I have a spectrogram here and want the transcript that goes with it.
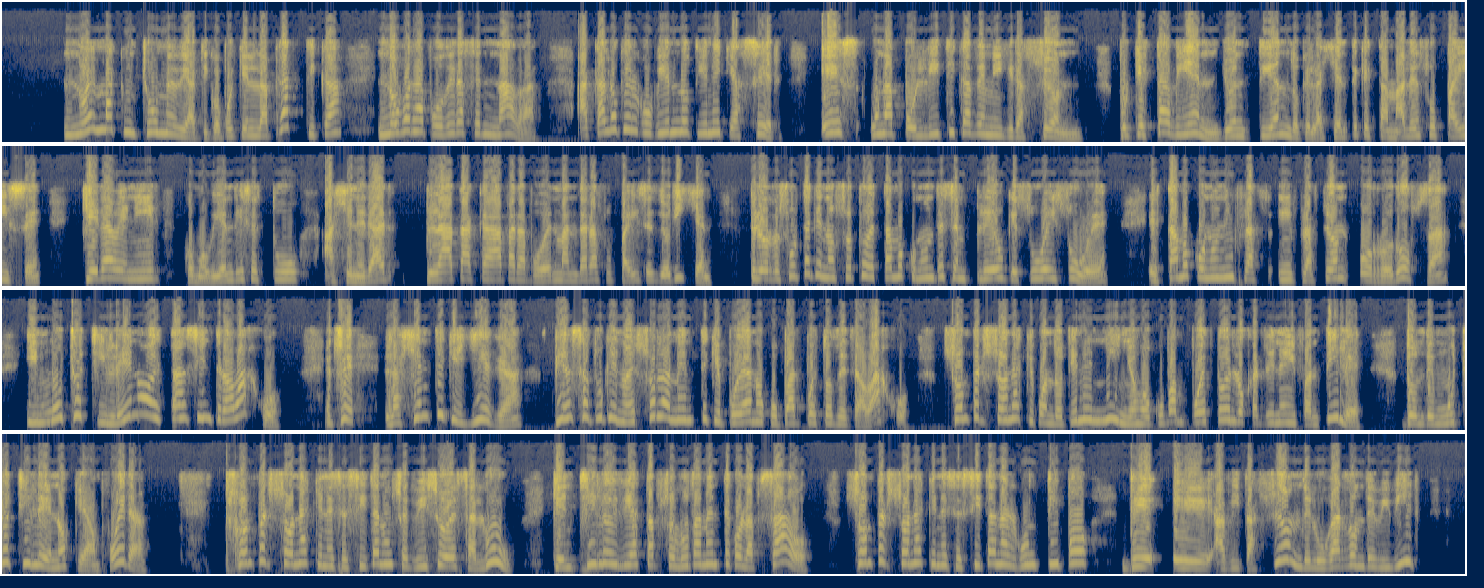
no es más que un show mediático, porque en la práctica no van a poder hacer nada. Acá lo que el gobierno tiene que hacer es una política de migración, porque está bien, yo entiendo que la gente que está mal en sus países quiera venir, como bien dices tú, a generar plata acá para poder mandar a sus países de origen. Pero resulta que nosotros estamos con un desempleo que sube y sube, estamos con una inflación horrorosa y muchos chilenos están sin trabajo. Entonces, la gente que llega, piensa tú que no es solamente que puedan ocupar puestos de trabajo, son personas que cuando tienen niños ocupan puestos en los jardines infantiles, donde muchos chilenos quedan fuera son personas que necesitan un servicio de salud, que en Chile hoy día está absolutamente colapsado. Son personas que necesitan algún tipo de eh, habitación, de lugar donde vivir.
